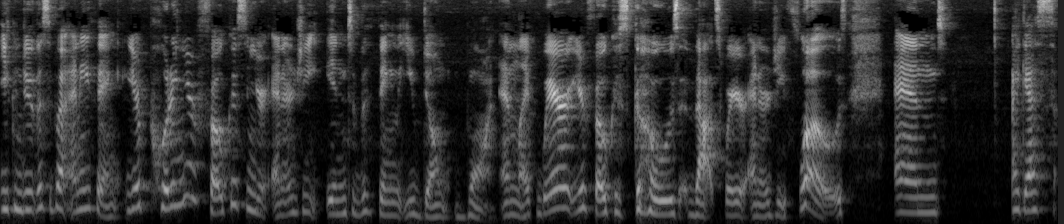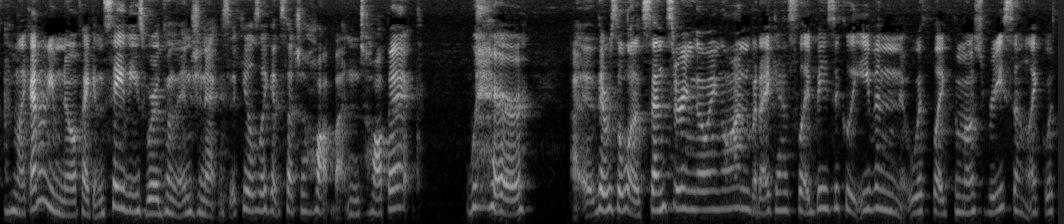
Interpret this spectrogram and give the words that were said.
You can do this about anything. You're putting your focus and your energy into the thing that you don't want. And like where your focus goes, that's where your energy flows. And I guess I'm like, I don't even know if I can say these words on the internet because it feels like it's such a hot button topic where there was a lot of censoring going on but i guess like basically even with like the most recent like with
